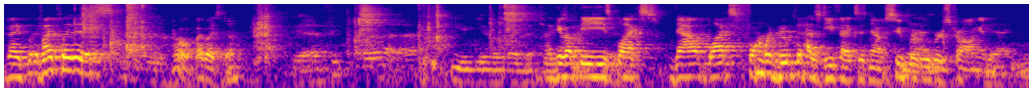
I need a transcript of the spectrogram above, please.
If I if I play this, oh bye bye stone. Yeah, you, uh, give away the. I give up these blacks. Now black's former group that has defects is now super Yeah. uber strong and Yeah, you really. yeah.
